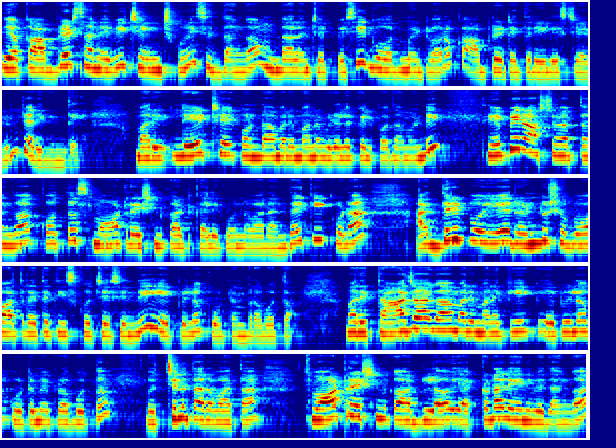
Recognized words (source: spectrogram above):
ఈ యొక్క అప్డేట్స్ అనేవి చేయించుకుని సిద్ధంగా ఉండాలని చెప్పేసి గవర్నమెంట్ వారు ఒక అప్డేట్ అయితే రిలీజ్ చేయడం జరిగింది. మరి లేట్ చేయకుండా మరి మనం వీడియోలోకి వెళ్ళిపోదామండి. ఏపీ రాష్ట్ర వ్యాప్తంగా కొత్త స్మార్ట్ రేషన్ కార్డు కలిగి ఉన్న వారందరికీ కూడా అద్దరిపోయే రెండు శుభవార్తలు అయితే తీసుకొచ్చేసింది ఏపీలో కూటమి ప్రభుత్వం. మరి తాజాగా మరి మనకి ఏపీలో కూటమి ప్రభుత్వం వచ్చిన తర్వాత స్మార్ట్ రేషన్ కార్డులో ఎక్కడా లేని విధంగా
